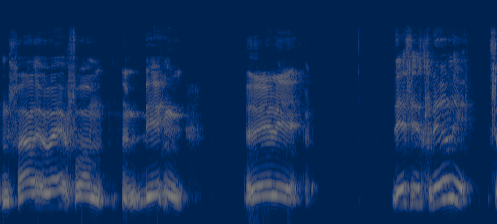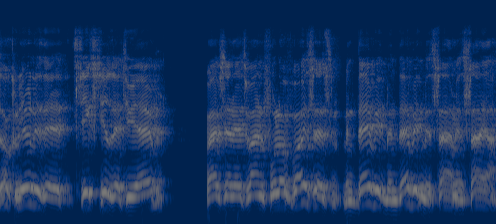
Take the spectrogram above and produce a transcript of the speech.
and far away from being really. This is clearly, so clearly the six years that you have, 571 full of voices, Ben David, Ben David, Messiah, Messiah,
